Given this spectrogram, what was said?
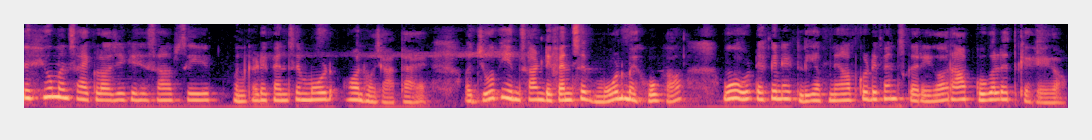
तो ह्यूमन साइकोलॉजी के हिसाब से उनका डिफेंसिव मोड ऑन हो जाता है। और जो भी इंसान डिफेंसिव मोड में होगा, वो डेफिनेटली अपने आप को डिफेंस करेगा और आपको गलत कहेगा।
